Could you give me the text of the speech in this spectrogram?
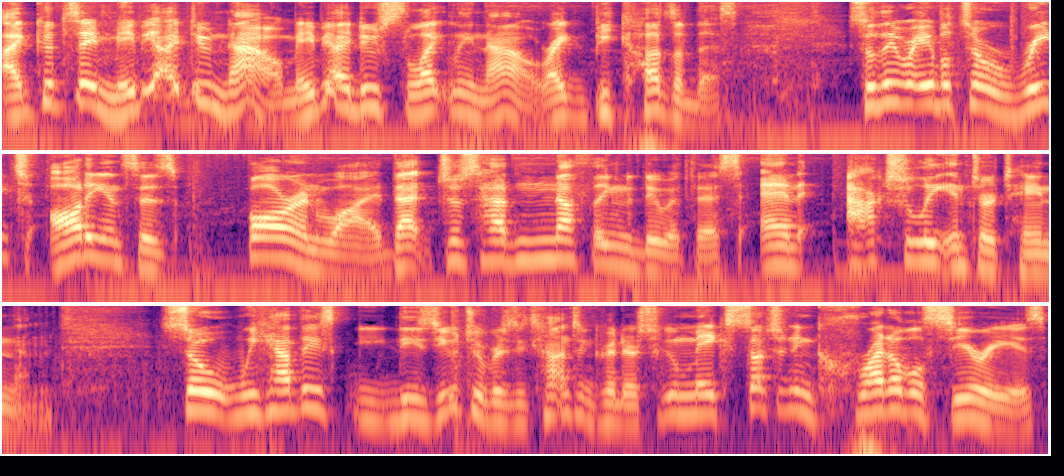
i could say maybe i do now maybe i do slightly now right? Because of this so they were able to reach audiences far and wide that just have nothing to do with this and actually entertain them. So we have these these youtubers these content creators who make such an incredible series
